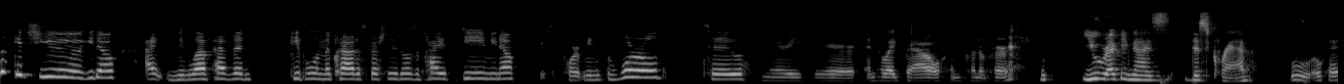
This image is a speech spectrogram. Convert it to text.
look at you! You know, I we love having people in the crowd, especially those of high esteem. You know, your support means the world to Mary here." And he'll like bow in front of her. You recognize this crab. Ooh, okay.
